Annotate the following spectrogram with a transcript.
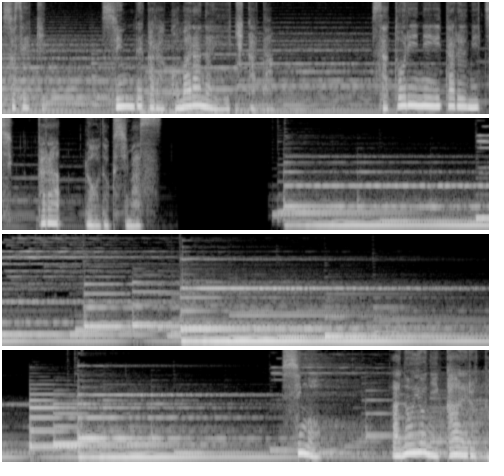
書籍死んでから困らない生き方。悟りに至る道から朗読します。死後あの世に帰ると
